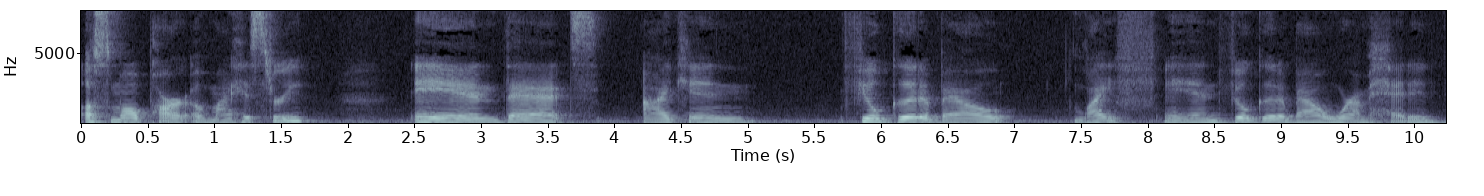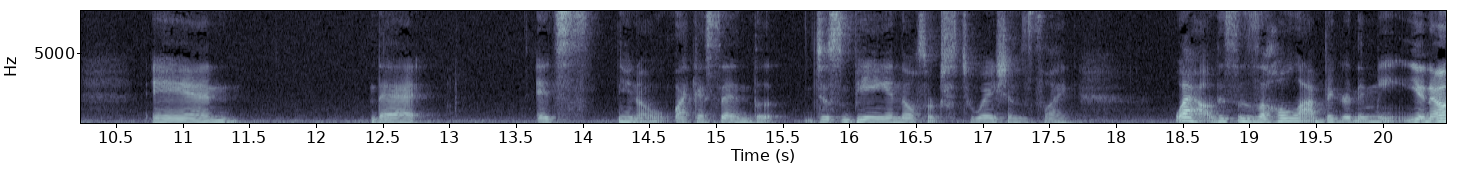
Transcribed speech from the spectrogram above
a small part of my history and that I can feel good about life and feel good about where I'm headed and that it's you know like I said the just being in those sort of situations it's like wow this is a whole lot bigger than me you know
